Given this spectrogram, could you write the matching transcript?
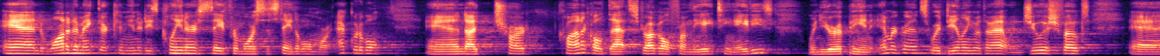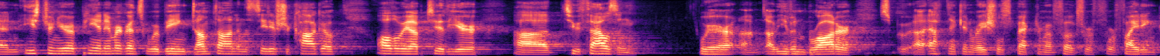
and wanted to make their communities cleaner, safer, more sustainable, more equitable. And I chart, chronicled that struggle from the 1880s when European immigrants were dealing with that, when Jewish folks and Eastern European immigrants were being dumped on in the city of Chicago, all the way up to the year uh, 2000 where um, an even broader uh, ethnic and racial spectrum of folks were, were fighting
